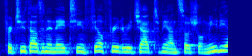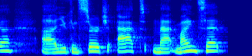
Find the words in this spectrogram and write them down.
for 2018. Feel free to reach out to me on social media. Uh, you can search at Matt Mindset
